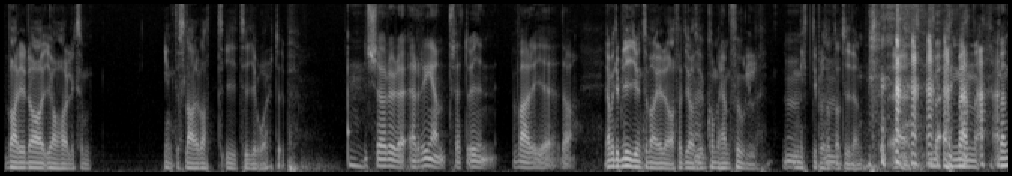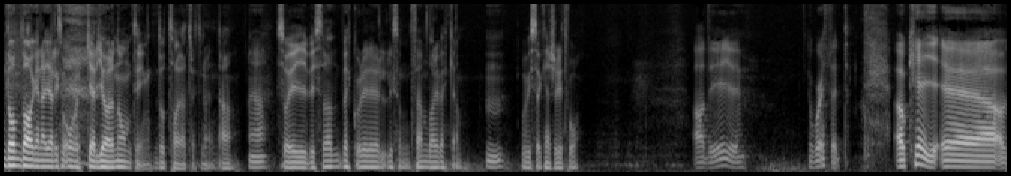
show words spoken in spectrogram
varje dag, jag har liksom inte slarvat i tio år typ. Kör du det en ren tretinoin varje dag? Ja men det blir ju inte varje dag för att jag typ kommer hem full Mm. 90% Mm. av tiden. Eh, men, men, men de dagarna jag liksom orkar göra någonting, då tar jag 39. Ja. Ja. Så i vissa veckor är det liksom fem dagar i veckan. Mm. Och vissa kanske det är två. Ja, det är ju worth it. Okej, eh,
